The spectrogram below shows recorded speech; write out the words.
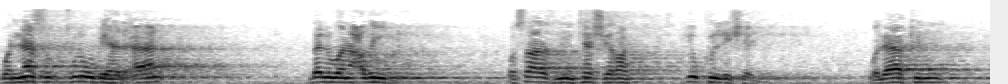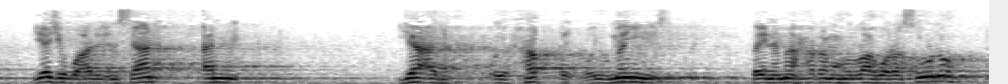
والناس ابتلوا بها الآن بلوى عظيمة وصارت منتشرة في كل شيء. ولكن يجب على الإنسان أن يعرف ويحقق ويميز بين ما حرمه الله ورسوله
